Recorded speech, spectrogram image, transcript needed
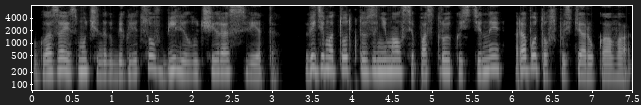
В глаза измученных беглецов били лучи рассвета. Видимо, тот, кто занимался постройкой стены, работал спустя рукава,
